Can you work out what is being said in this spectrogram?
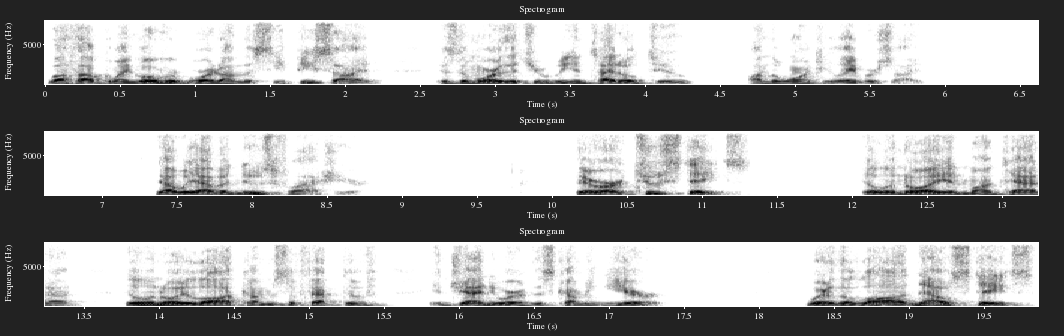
without going overboard on the CP side, is the more that you'll be entitled to on the warranty labor side. Now we have a news flash here. There are two states, Illinois and Montana. Illinois law comes effective in January of this coming year, where the law now states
